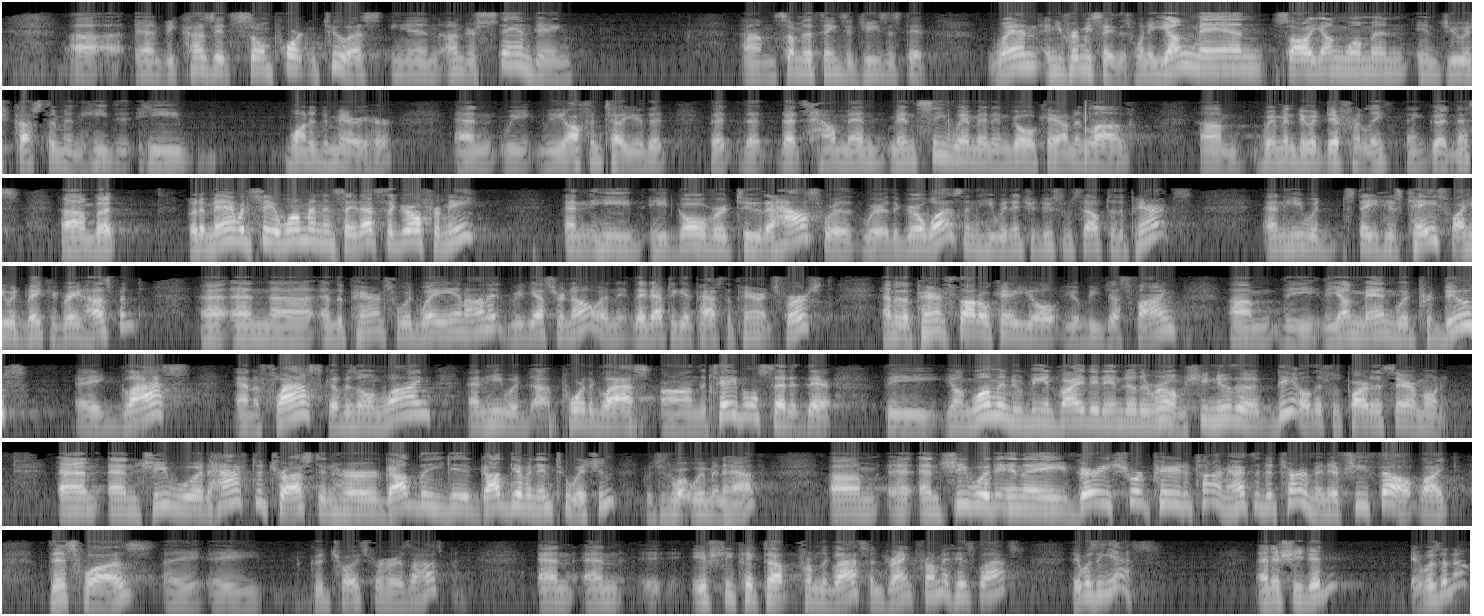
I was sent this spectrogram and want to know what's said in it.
Uh, and because it's so important to us in understanding um, some of the things that Jesus did. When, and you've heard me say this, when a young man saw a young woman in Jewish custom and he, he wanted to marry her, and we, we often tell you that, that, that that's how men, men see women and go, okay, I'm in love. Um, women do it differently, thank goodness. Um, but, but a man would see a woman and say, that's the girl for me. And he'd, he'd go over to the house where, where the girl was and he would introduce himself to the parents. And he would state his case why he would make a great husband. And, uh, and the parents would weigh in on it, yes or no, and they'd have to get past the parents first. And if the parents thought, okay, you'll, you'll be just fine, um, the, the young man would produce a glass and a flask of his own wine, and he would uh, pour the glass on the table, set it there. The young woman would be invited into the room. She knew the deal. This was part of the ceremony. And, and she would have to trust in her godly, God-given intuition, which is what women have. Um, and she would, in a very short period of time, have to determine if she felt like this was a, a good choice for her as a husband. And, and if she picked up from the glass and drank from it, his glass, it was a yes. And if she didn't, it was a no.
